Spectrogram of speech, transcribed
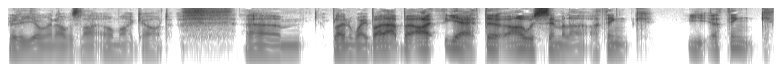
really young, and I was like, oh my god, um, blown away by that. But I yeah, the, I was similar. I think. I think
